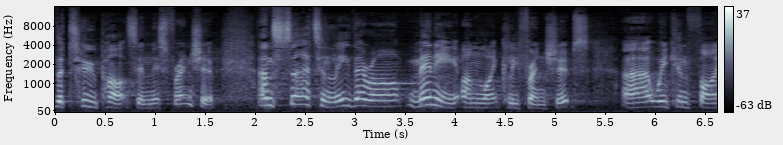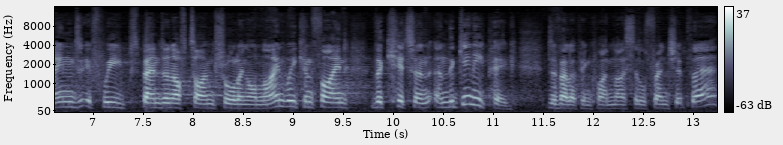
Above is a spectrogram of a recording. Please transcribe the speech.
the two parts in this friendship. And certainly there are many unlikely friendships uh, we can find, if we spend enough time trawling online, we can find the kitten and the guinea pig developing quite a nice little friendship there.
